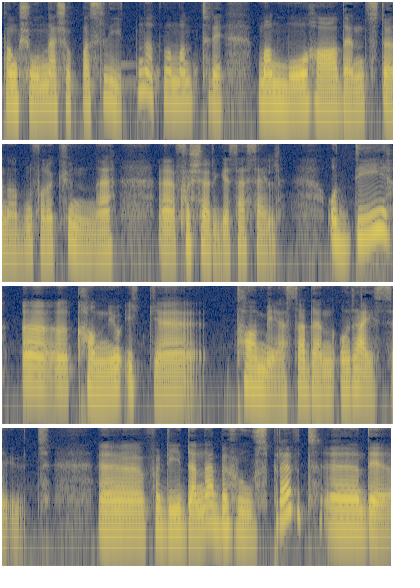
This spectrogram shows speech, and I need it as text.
pensjonen er såpass liten at man, man må ha den stønaden for å kunne eh, forsørge seg selv. Og de eh, kan jo ikke ta med seg den og reise ut. Eh, fordi den er behovsprøvd eh,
